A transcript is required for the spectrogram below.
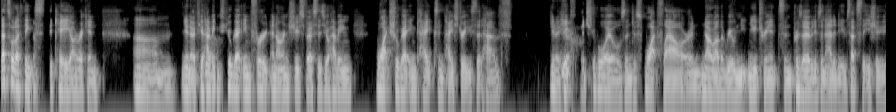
That's what I think's yeah. the key, I reckon. Um, you know, if you're yeah. having sugar in fruit and orange juice versus you're having white sugar in cakes and pastries that have you know, heaps yeah. of vegetable oils and just white flour and no other real nu- nutrients and preservatives and additives. That's the issue.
